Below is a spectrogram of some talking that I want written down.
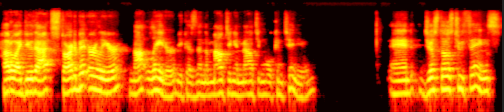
how do i do that? Start a bit earlier not later because then the mounting and mounting will continue. And just those two things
